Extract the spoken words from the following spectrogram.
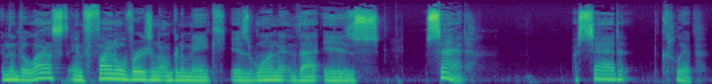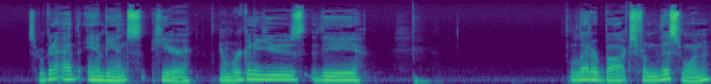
And then the last and final version I'm going to make is one that is sad. A sad clip. So we're going to add the ambience here and we're going to use the letterbox from this one.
